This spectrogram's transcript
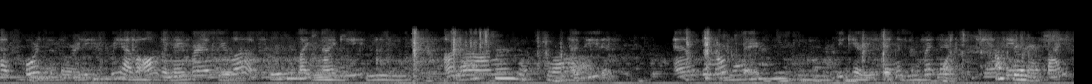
At Sports Authority, we have all the name brands you love, like Nike, Under Armour, Adidas, and the North Face. We carry fitness equipment, camping, bikes,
